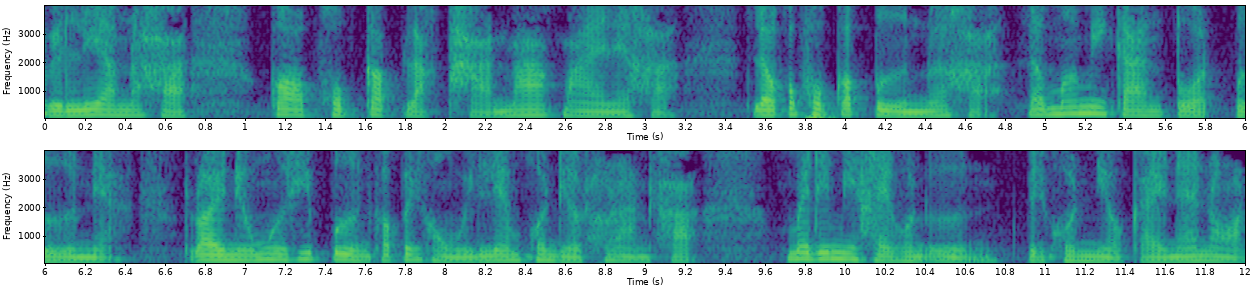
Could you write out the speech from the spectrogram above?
วิลเลียมนะคะ ก็พบกับหลักฐานมากมายเลยค่ะ แล้วก็พบกับปืนด้วยค่ะ แล้วเมื่อมีการตรวจปืนเนี่ย รอยนิ้วมือที่ปืนก็เป็นของวิลเลียมคนเดียวเท่านั้นค่ะ ไม่ได้มีใครคนอื่น เป็นคนเหนียวไกลแน่นอน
